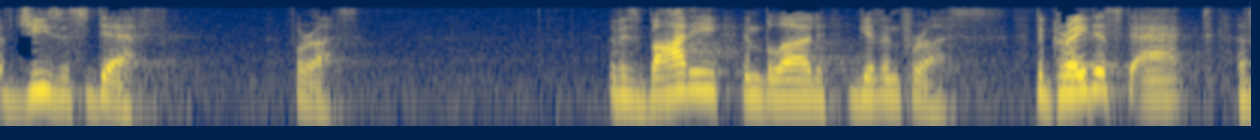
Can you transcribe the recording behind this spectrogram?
of Jesus' death for us, of his body and blood given for us, the greatest act of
